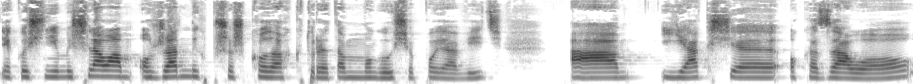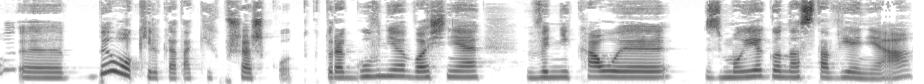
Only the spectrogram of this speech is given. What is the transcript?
Jakoś nie myślałam o żadnych przeszkodach, które tam mogą się pojawić. A jak się okazało, y, było kilka takich przeszkód, które głównie właśnie wynikały z mojego nastawienia,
